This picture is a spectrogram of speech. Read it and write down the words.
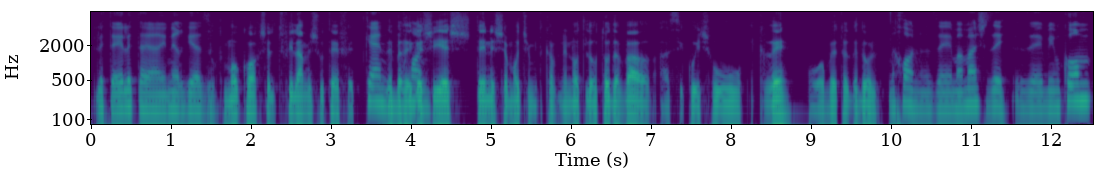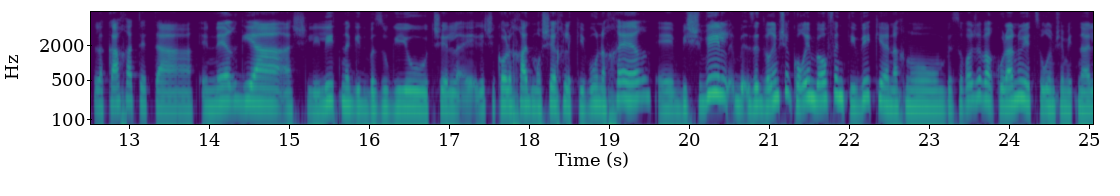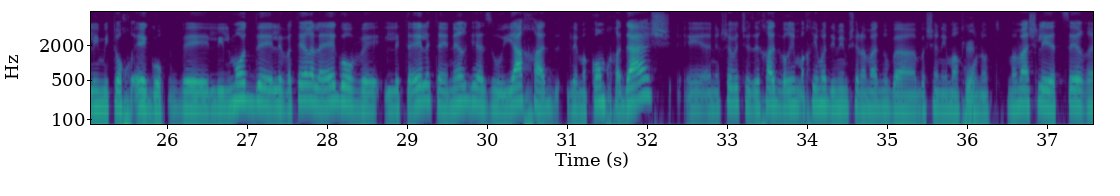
לתעל את האנרגיה הזו. זה כמו כוח של תפילה משותפת. כן, זה ברגע נכון. שיש שתי נשמות שמתכווננות לאותו דבר, הסיכוי שהוא יקרה הוא הרבה יותר גדול. נכון, זה ממש זה. זה במקום לקחת את האנרגיה השלילית, נגיד, בזוגיות, של, שכל אחד מושך לכיוון אחר, אה, בשביל, זה דברים שקורים באופן טבעי, כי אנחנו, בסופו של דבר, כולנו יצורים שמתנהלים מתוך אגו. וללמוד אה, לוותר על האגו ולתעל את האנרגיה הזו יחד למקום חדש, אה, אני חושבת שזה אחד הדברים הכי מדהימים שלמדנו בשנים כן. האחרונות. כן. ממש לייצר...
